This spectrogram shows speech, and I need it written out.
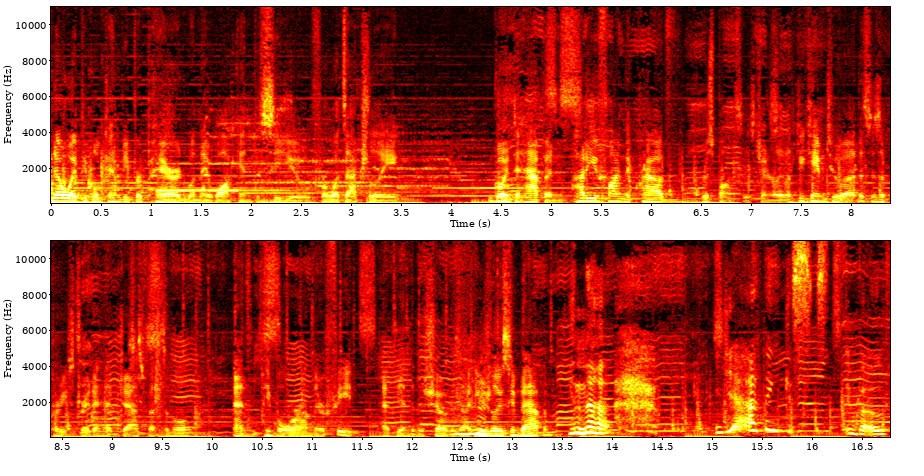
No way people can be prepared when they walk in to see you for what's actually going to happen. How do you find the crowd responses generally? Like you came to a this is a pretty straight ahead jazz festival, and people were on their feet at the end of the show. Does that usually seem to happen? no. Yeah, I think it's it's both.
